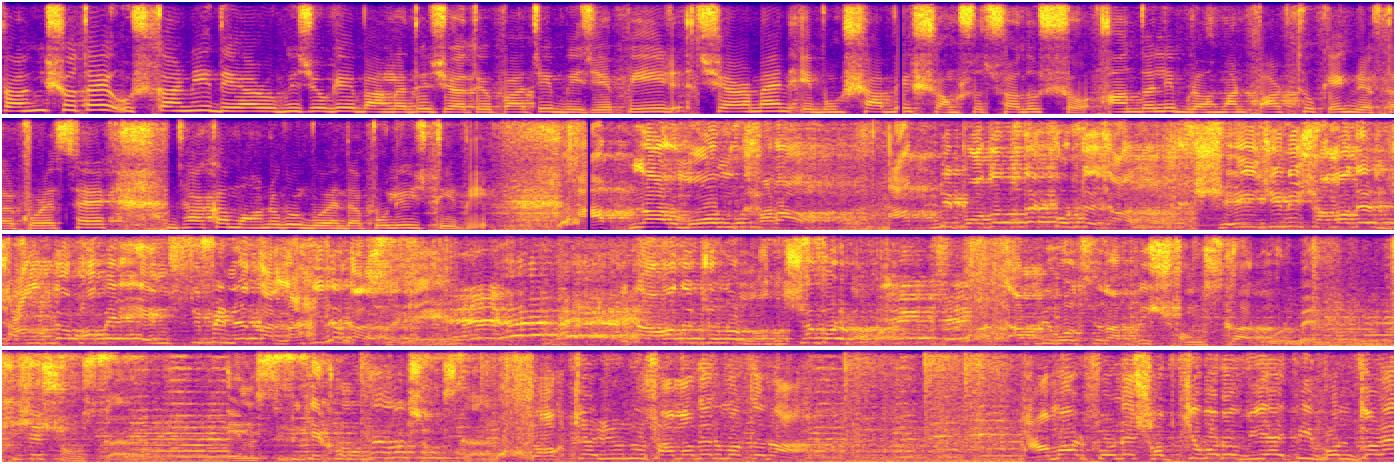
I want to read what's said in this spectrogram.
সহিংসতায় উস্কানি দেওয়ার অভিযোগে বাংলাদেশ জাতীয় পার্টি বিজেপির চেয়ারম্যান এবং সাবেক সংসদ সদস্য আন্দালিব রহমান পার্থকে গ্রেফতার করেছে ঢাকা মহানগর গোয়েন্দা পুলিশ ডিবি। আপনার মন খারাপ আপনি পদত্যাগ করতে চান সেই জিনিস আমাদের জানতে হবে এনসিপি নেতা নাহিদের কাছ থেকে। এটা আমাদের জন্য লজ্জাকর ব্যাপার। আপনি বলছেন আপনি সংস্কার করবেন। কিসের সংস্কার? এনসিপি কে ক্ষমতা আনার সংস্কার? ডক্টর ইউনুস আমাদের মতো না। আমার ফোনে সবচেয়ে বড় ভিআইপি ফোন করে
